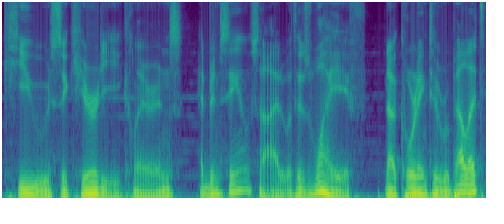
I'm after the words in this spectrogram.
Q security clearance, had been sitting outside with his wife. Now, according to Ruppelt,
